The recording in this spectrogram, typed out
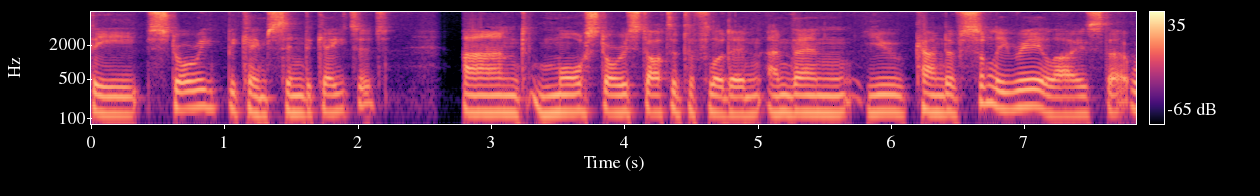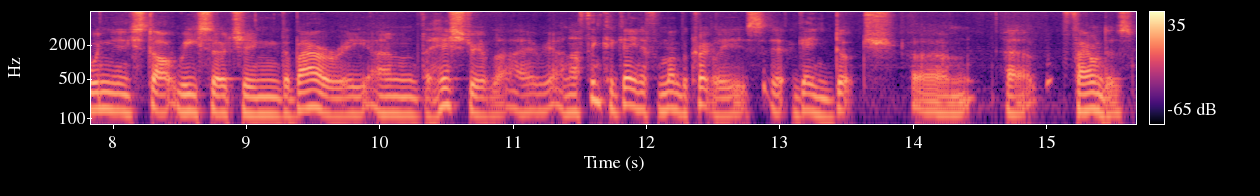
the story became syndicated, and more stories started to flood in, and then you kind of suddenly realise that when you start researching the Bowery and the history of that area, and I think again, if I remember correctly, it's again Dutch um, uh, founders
